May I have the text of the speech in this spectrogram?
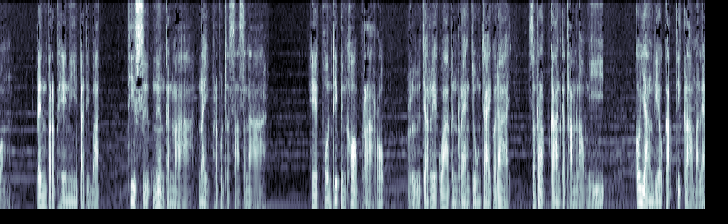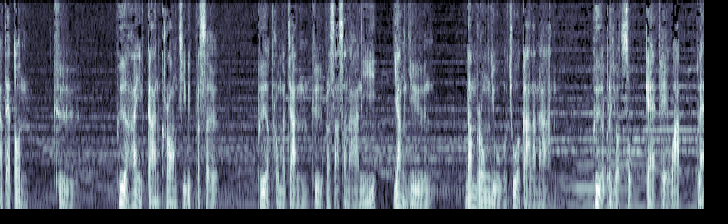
วม เป็นประเพณีปฏิบัติที่สืบเนื่องกันมาในพระพุทธศาสนา เหตุผลที่เป็นข้อปรารบหรือจะเรียกว่าเป็นแรงจูงใจก็ได้สำหรับการกระทำเหล่านี้ ก็อย่างเดียวกับที่กล่าวมาแล้วแต่ต้น คือ พื่อให้การครองชีวิตประเสริฐ เพื่อพรหมจรรย์คือพระศาสนานี้ ยั่งยืนดำรงอยู่ชั่วกาลนาน เพื่อประโยชน์สุขแก่เทวะและ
